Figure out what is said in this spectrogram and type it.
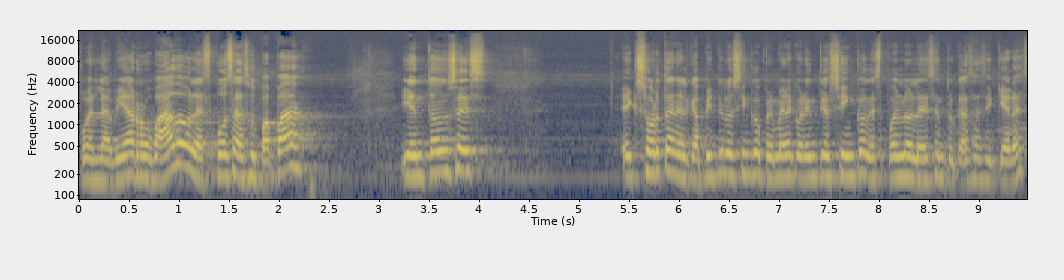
pues le había robado la esposa de su papá. Y entonces exhorta en el capítulo 5, 1 Corintios 5, después lo lees en tu casa si quieres,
